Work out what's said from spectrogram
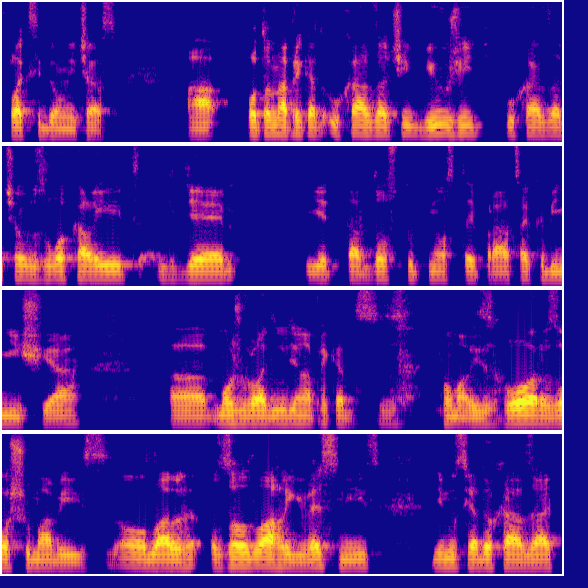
flexibilný čas. A potom napríklad uchádzači, využiť uchádzačov z lokalít, kde je tá dostupnosť tej práce akoby nižšia. Môžu volať ľudia napríklad pomaly z hôr, zo Šumavy, z, odlah, z odlahlých vesníc, nemusia dochádzať,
